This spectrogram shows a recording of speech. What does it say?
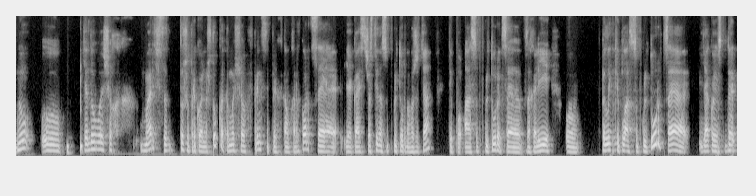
Ну, я думаю, що мерч це дуже прикольна штука, тому що, в принципі, там хардкор це якась частина субкультурного життя. Типу, а субкультури це взагалі великий пласт субкультур це якось де,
